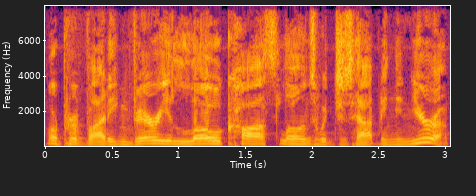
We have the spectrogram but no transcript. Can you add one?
or providing very low cost loans, which is happening in Europe.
